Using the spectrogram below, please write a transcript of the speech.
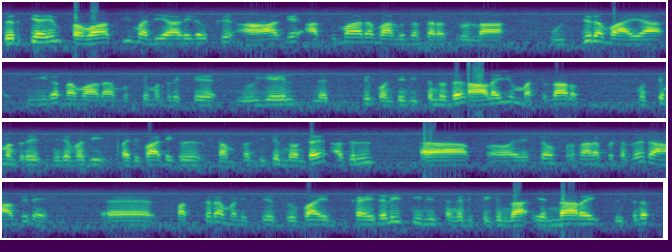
തീർച്ചയായും പ്രവാസി മലയാളികൾക്ക് ആകെ അഭിമാനമാകുന്ന തരത്തിലുള്ള ഉജ്ജ്വലമായ സ്വീകരണമാണ് മുഖ്യമന്ത്രിക്ക് യു എയിൽ ലഭിച്ചുകൊണ്ടിരിക്കുന്നത്. നാളെയും മറ്റന്നാളും മുഖ്യമന്ത്രി നിരവധി പരിപാടികൾ സംബന്ധിക്കുന്നുണ്ട്. അതിൽ ഏറ്റവും പ്രധാനപ്പെട്ടത് രാവിലെ പത്തര മണിക്ക് ദുബായിൽ കൈരളി ടി വി സംഘടിപ്പിക്കുന്ന N R I business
